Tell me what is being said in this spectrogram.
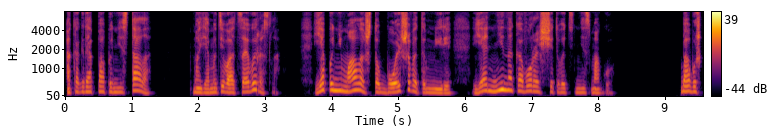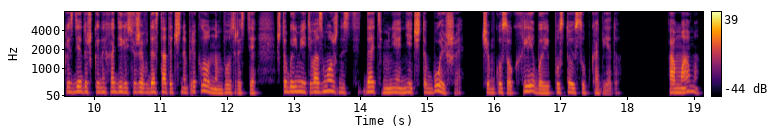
А когда папы не стало, моя мотивация выросла. Я понимала, что больше в этом мире я ни на кого рассчитывать не смогу. Бабушка с дедушкой находились уже в достаточно преклонном возрасте, чтобы иметь возможность дать мне нечто большее, чем кусок хлеба и пустой суп к обеду. А мама?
